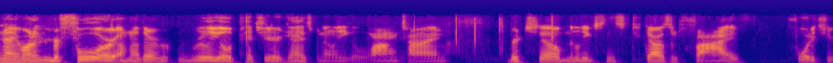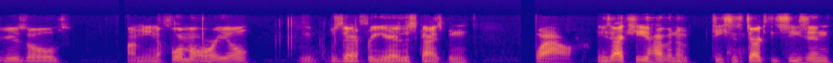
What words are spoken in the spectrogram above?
Now you want number four, another really old pitcher, guy that's been in the league a long time. Rich Hill, been in the league since 2005, 42 years old. I mean, a former Oriole. He was there for a year. This guy's been, wow. He's actually having a decent start to the season.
